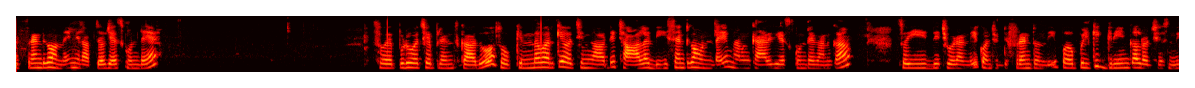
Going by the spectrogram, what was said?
డిఫరెంట్గా ఉన్నాయి మీరు అబ్జర్వ్ చేసుకుంటే. సో ఎప్పుడు వచ్చే ప్రింట్స్ కాదు. సో కింద వరకే వచ్చింది కాబట్టి చాలా డీసెంట్గా ఉంటాయి. మనం క్యారీ చేసుకుంటే కనుక సో ఇది చూడండి కొంచెం డిఫరెంట్ ఉంది. పర్పుల్కి గ్రీన్ కలర్ వచ్చేసింది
